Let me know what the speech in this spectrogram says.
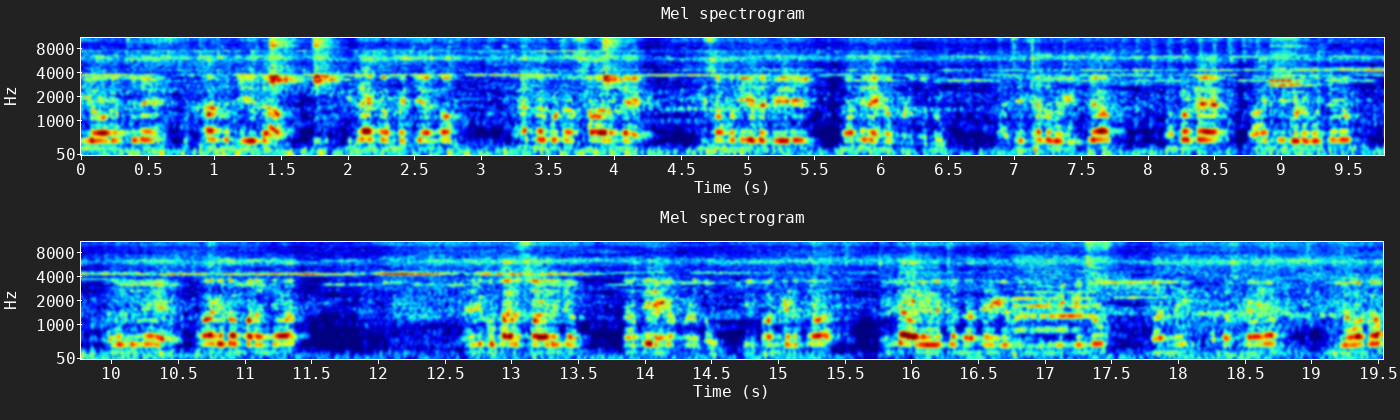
ഈ യോഗത്തിന് ഉദ്ഘാടനം ചെയ്ത ജില്ലാ കമ്മിറ്റി അംഗം അന്നപ്പെട്ട സാറിനെ ഈ സമിതിയുടെ പേരിൽ നന്ദി രേഖപ്പെടുത്തുന്നു. അധ്യക്ഷത വഹിച്ച നമ്മുടെ രാജ്യ കുടുംബത്തിനും അതുപോലെ തന്നെ സ്വാഗതം പറഞ്ഞ അനിൽകുമാർ സാറിനും നന്ദി രേഖപ്പെടുന്നു ഇതിൽ പങ്കെടുത്ത എല്ലാ ആളുകൾക്കും നന്ദി രേഖപ്പെടുത്തി വിരമിക്കുന്നു. നന്ദി നമസ്കാരം. യോഗം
